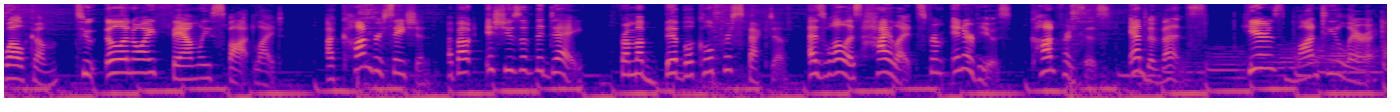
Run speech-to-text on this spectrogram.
Welcome to Illinois Family Spotlight, a conversation about issues of the day from a biblical perspective, as well as highlights from interviews, conferences, and events. Here's Monty Larrick.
